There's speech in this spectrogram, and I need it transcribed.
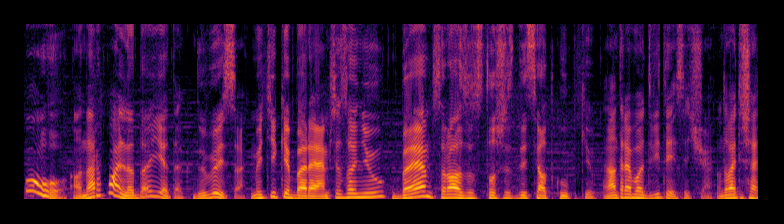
о, а нормально дає так. Дивися, ми тільки беремося за ню, бем, сразу 160 кубків. А нам треба 2000. Ну давайте ще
